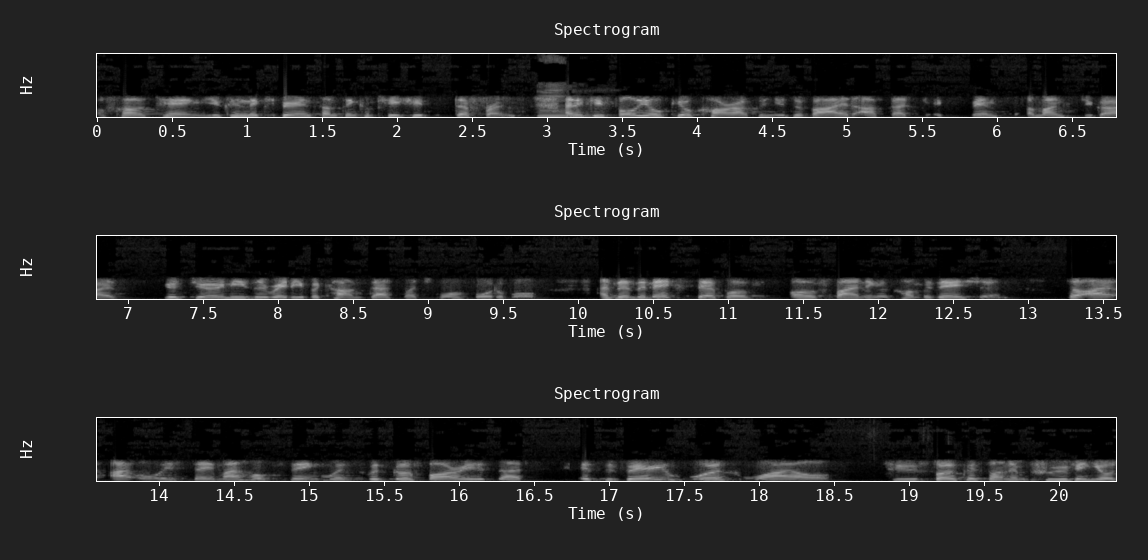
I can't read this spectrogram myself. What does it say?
of Gauteng, you can experience something completely different. Mm. And if you fill your, your car up and you divide up that expense amongst you guys, your journeys already become that much more affordable. And then the next step of, of finding accommodation. So I, I always say my whole thing with, with Gophari is that it's very worthwhile to focus on improving your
